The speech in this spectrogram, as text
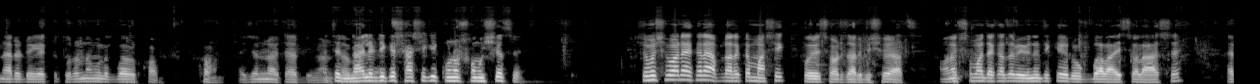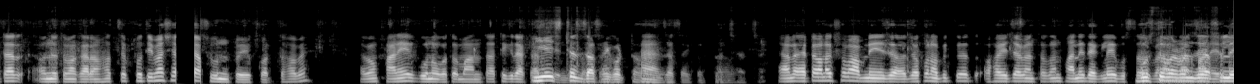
নারোডিক একটু তুলনামূলকভাবে কম। কম। এই জন্য ডিমান্ড আচ্ছা শ্বাসে কি কোনো সমস্যা আছে? সমস্যা মানে এখানে আপনার একটা মাসিক পরিচর্যার বিষয় আছে। অনেক সময় দেখা যায় বিভিন্ন দিকে রোগ বালাই চলে আসে। এটার অন্যতম কারণ হচ্ছে প্রতি মাসে চুন প্রয়োগ করতে হবে এবং পানির গুণগত মানটা ঠিক রাখা পিএইচটা যাচাই করতে হবে। হ্যাঁ যাচাই করতে হবে। আচ্ছা আচ্ছা। এটা অনেক সময় আপনি যখন অভিজ্ঞ হয়ে যাবেন তখন পানি দেখলেই বুঝতে বুঝতে পারবেন যে আসলে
